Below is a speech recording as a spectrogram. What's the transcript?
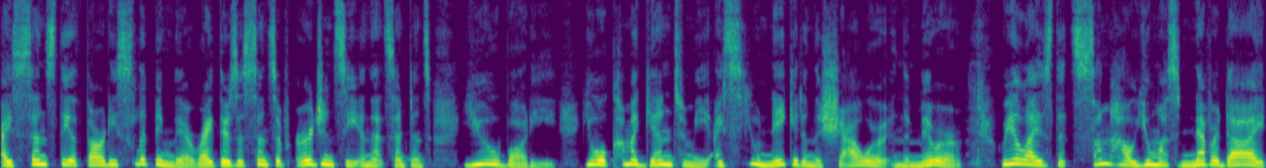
I sense the authority slipping there, right? There's a sense of urgency in that sentence. You, body, you will come again to me. I see you naked in the shower, in the mirror. Realize that somehow you must never die.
